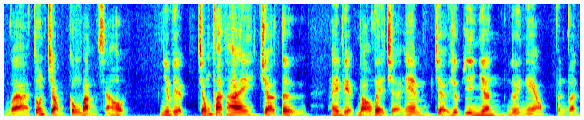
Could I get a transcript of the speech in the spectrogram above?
và tôn trọng công bằng xã hội, như việc chống phá thai, trợ tử hay việc bảo vệ trẻ em, trợ giúp di nhân, người nghèo, vân vân.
